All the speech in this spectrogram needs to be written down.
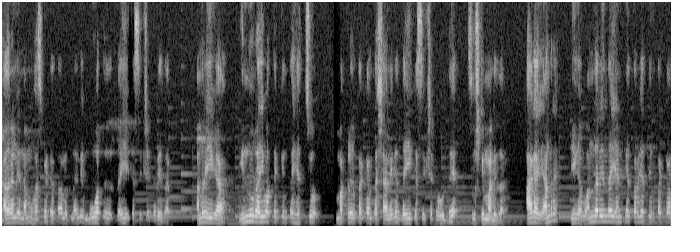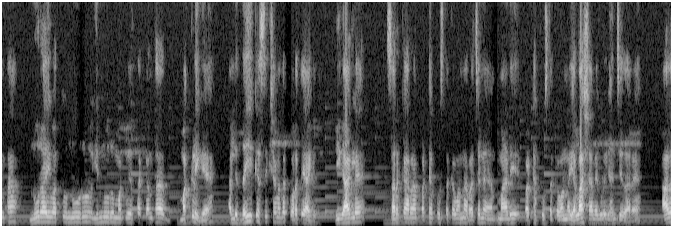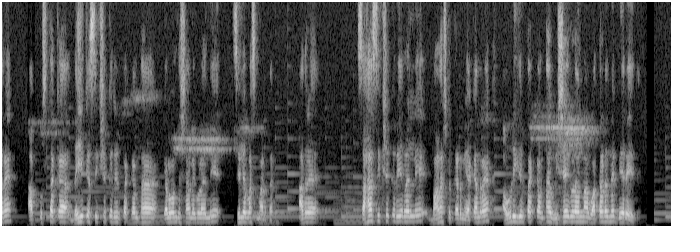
ಅದರಲ್ಲಿ ನಮ್ಮ ಹೊಸಪೇಟೆ ತಾಲೂಕಿನಲ್ಲಿ ಮೂವತ್ತು ದೈಹಿಕ ಶಿಕ್ಷಕರು ಇದ್ದಾರೆ. ಅಂದ್ರೆ ಈಗ ಇನ್ನೂರ ಐವತ್ತಕ್ಕಿಂತ ಹೆಚ್ಚು ಮಕ್ಕಳು ಇರ್ತಕ್ಕಂಥ ಶಾಲೆಗೆ ದೈಹಿಕ ಶಿಕ್ಷಕ ಹುದ್ದೆ ಸೃಷ್ಟಿ ಮಾಡಿದ್ದಾರೆ. ಹಾಗಾಗಿ ಅಂದ್ರೆ ಈಗ ಒಂದರಿಂದ ಎಂಟನೇ ತರಗತಿ ಇರ್ತಕ್ಕಂಥ ನೂರ ಐವತ್ತು ನೂರು, ಇನ್ನೂರು ಮಕ್ಕಳು ಇರ್ತಕ್ಕಂಥ ಮಕ್ಕಳಿಗೆ ಅಲ್ಲಿ ದೈಹಿಕ ಶಿಕ್ಷಣದ ಕೊರತೆ ಆಗಿದೆ. ಈಗಾಗಲೇ ಸರ್ಕಾರ ಪಠ್ಯ ಪುಸ್ತಕವನ್ನ ರಚನೆ ಮಾಡಿ ಪಠ್ಯ ಪುಸ್ತಕವನ್ನ ಎಲ್ಲಾ ಶಾಲೆಗಳಿಗೆ ಹಂಚಿದ್ದಾರೆ. ಆದರೆ ಆ ಪುಸ್ತಕ ದೈಹಿಕ ಶಿಕ್ಷಕರು ಇರ್ತಕ್ಕಂಥ ಕೆಲವೊಂದು ಶಾಲೆಗಳಲ್ಲಿ ಸಿಲೆಬಸ್ ಮಾಡ್ತಾರೆ. ಆದರೆ ಸಹ ಶಿಕ್ಷಕರು ಇರಲ್ಲಿ ಬಹಳಷ್ಟು ಕಡಿಮೆ. ಯಾಕಂದ್ರೆ ಅವರಿಗಿರ್ತಕ್ಕಂಥ ವಿಷಯಗಳನ್ನ ಒತ್ತಡನೇ ಬೇರೆ ಇದೆ.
